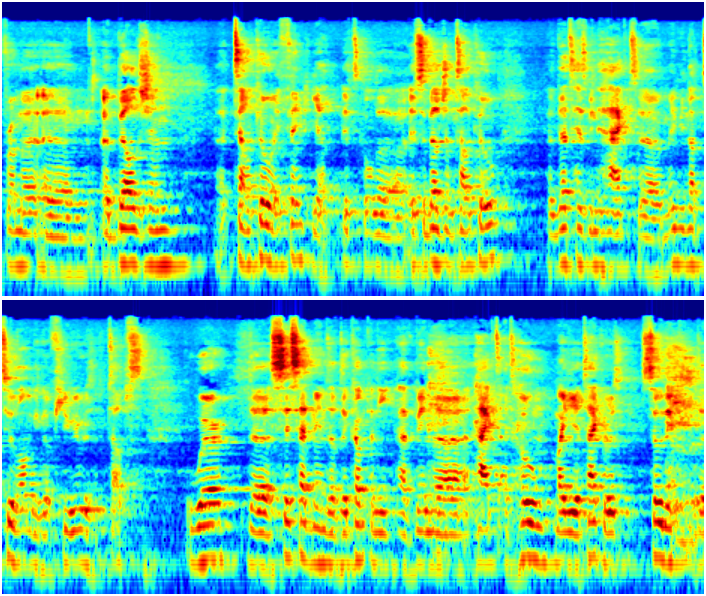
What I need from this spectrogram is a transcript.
from a, um, a Belgian uh, telco, I think. Yeah, it's called. A, uh, it's a Belgian telco that has been hacked. maybe not too long ago, a few years at tops, where the sysadmins of the company have been uh, hacked at home by the attackers, so that the,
